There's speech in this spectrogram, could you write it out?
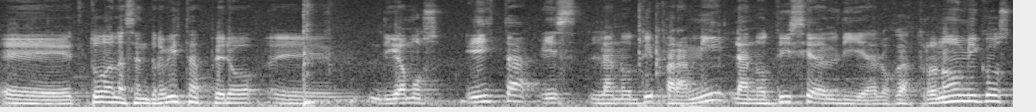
eh, todas las entrevistas, pero eh, digamos, esta es la noticia, para mí la noticia del día. Los gastronómicos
